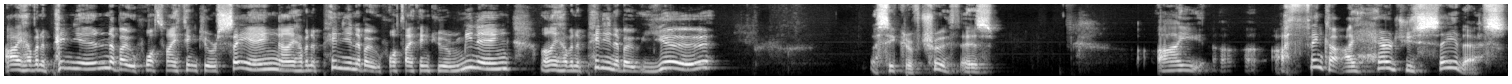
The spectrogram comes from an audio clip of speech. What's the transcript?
I have an opinion about what I think you're saying. I have an opinion about what I think you're meaning. I have an opinion about you a seeker of truth is I I think I heard you say this,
